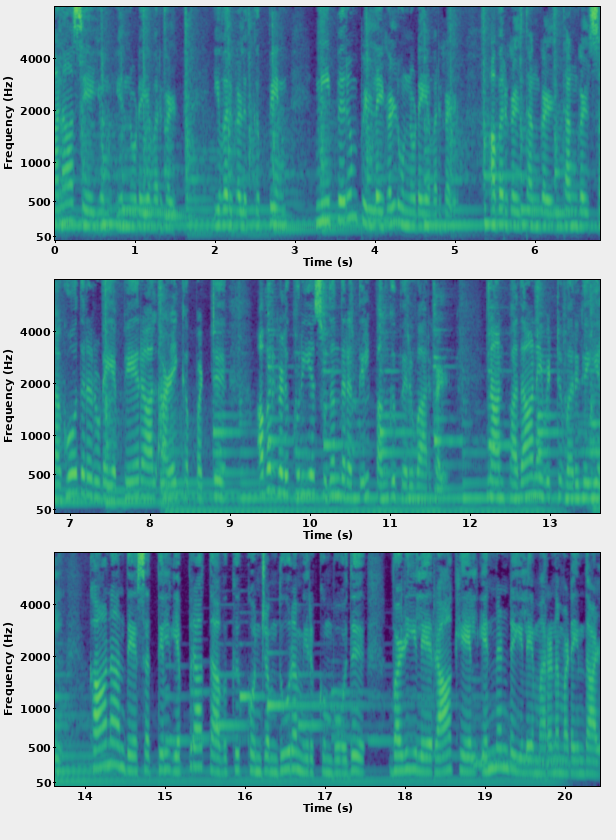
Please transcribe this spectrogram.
மனாசேயும் என்னுடையவர்கள். இவர்களுக்கு பின் நீ பெரும் பிள்ளைகள் உன்னுடையவர்கள். அவர்கள் தங்கள் தங்கள் சகோதரருடைய பேரால் அழைக்கப்பட்டு அவர்களுக்குரிய சுதந்திரத்தில் பங்கு பெறுவார்கள். நான் பதானை விட்டு வருகையில் கானான் தேசத்தில் எப்ராத்தாவுக்கு கொஞ்சம் தூரம் இருக்கும்போது வழியிலே ராகேல் என்னண்டையிலே மரணமடைந்தாள்.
